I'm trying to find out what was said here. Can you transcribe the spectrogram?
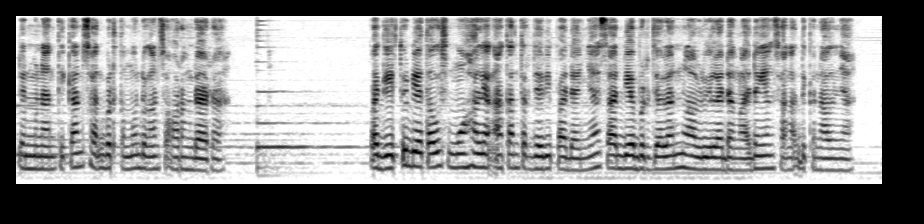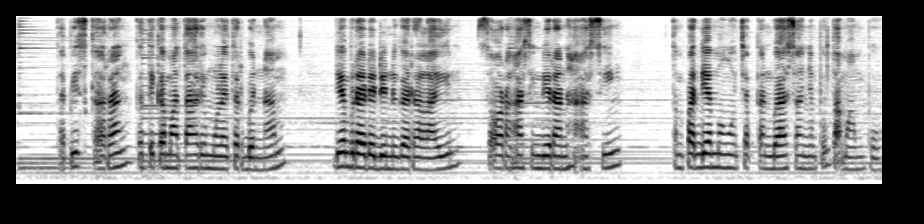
dan menantikan saat bertemu dengan seorang darah. Pagi itu dia tahu semua hal yang akan terjadi padanya saat dia berjalan melalui ladang-ladang yang sangat dikenalnya. Tapi sekarang, ketika matahari mulai terbenam, dia berada di negara lain, seorang asing di ranah asing, tempat dia mengucapkan bahasanya pun tak mampu.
